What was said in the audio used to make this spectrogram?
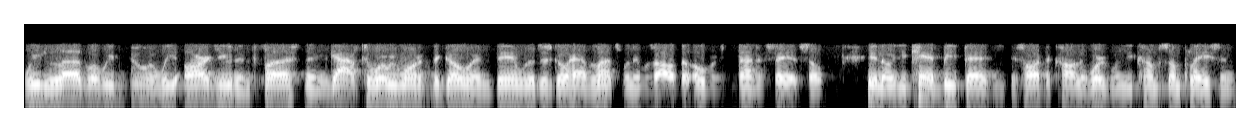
we loved what we do and we argued and fussed and got to where we wanted to go, and then we'll just go have lunch when it was all over, done and said. So you know, you can't beat that. It's hard to call it work when you come someplace and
